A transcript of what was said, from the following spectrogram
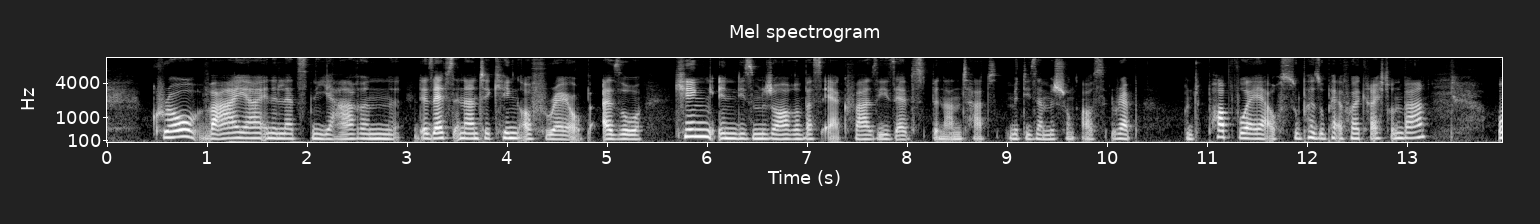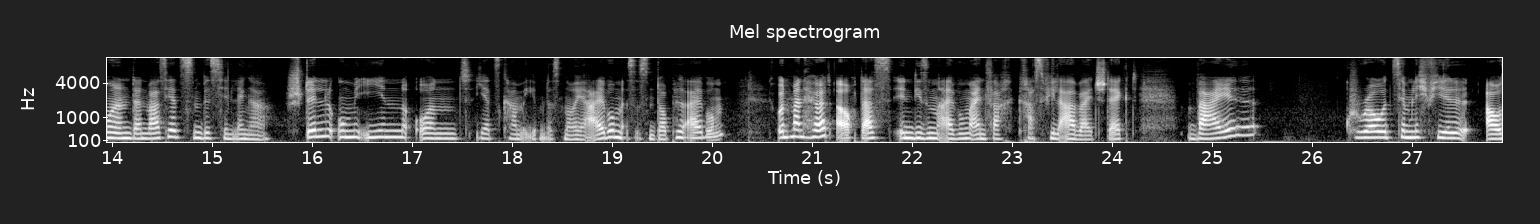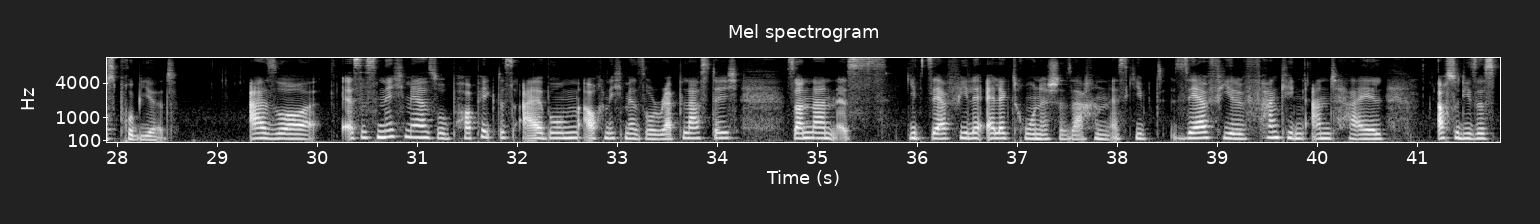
Crow war ja in den letzten Jahren der selbsternannte King of Rap, also King in diesem Genre, was er quasi selbst benannt hat, mit dieser Mischung aus Rap und Pop, wo er ja auch super, super erfolgreich drin war. Und dann war es jetzt ein bisschen länger still um ihn und jetzt kam eben das neue Album. Es ist ein Doppelalbum. Und man hört auch, dass in diesem Album einfach krass viel Arbeit steckt, weil Crow ziemlich viel ausprobiert. Also es ist nicht mehr so poppig, das Album, auch nicht mehr so rap-lastig, sondern es gibt sehr viele elektronische Sachen. Es gibt sehr viel funkigen Anteil. Auch so dieses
